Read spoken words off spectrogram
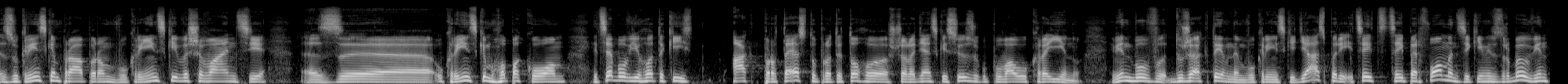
з українським прапором в українській вишиванці, е, з е, українським гопаком. І це був його такий акт протесту проти того, що Радянський Союз окупував Україну. Він був дуже активним в українській діаспорі, і цей, цей перформанс, який він зробив, він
